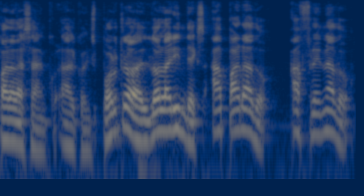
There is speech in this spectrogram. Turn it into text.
para las altcoins. Por otro lado, el dólar index ha parado, ha frenado,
